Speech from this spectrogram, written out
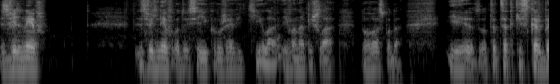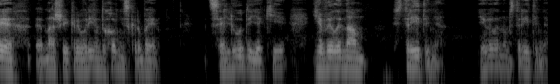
звільнив, звільнив Одосійку вже від тіла, і вона пішла до Господа. І це такі скарби е, нашої криворівні, духовні скарби. Це люди, які явили нам стрітення, явили нам стрітення.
